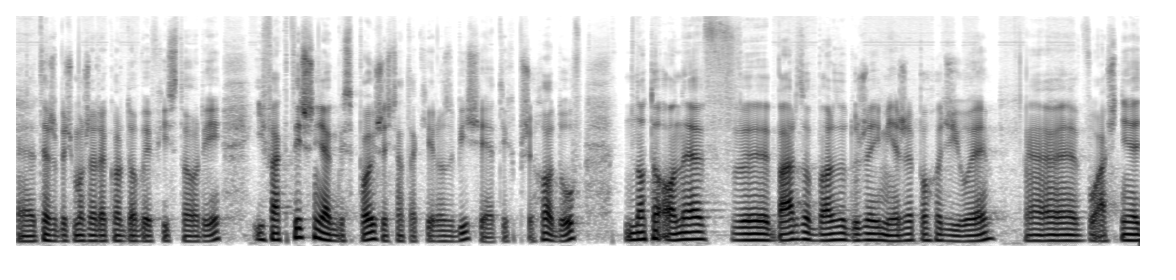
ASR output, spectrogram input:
e, też być może rekordowy w historii. I faktycznie, jakby spojrzeć na takie rozbicie tych przychodów, no to one w bardzo, bardzo dużej mierze pochodziły e, właśnie,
